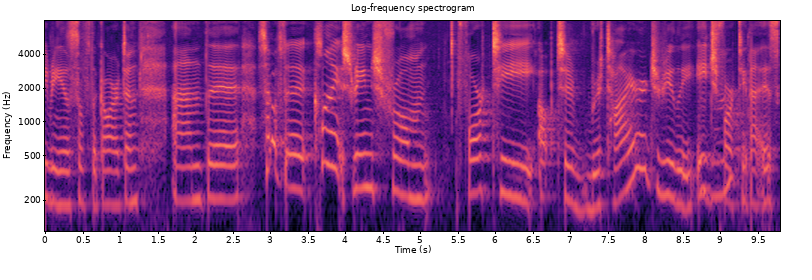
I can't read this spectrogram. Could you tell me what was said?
areas of the garden, and the sort of the clients range from 40 up to retired, really, age mm-hmm. 40 that is.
